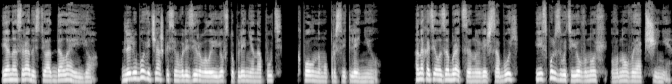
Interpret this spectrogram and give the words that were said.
и она с радостью отдала ее. Для любови чашка символизировала ее вступление на путь к полному просветлению. Она хотела забрать ценную вещь с собой и использовать ее вновь в новой общине.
